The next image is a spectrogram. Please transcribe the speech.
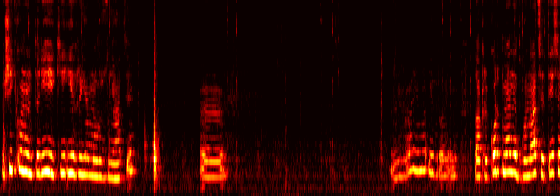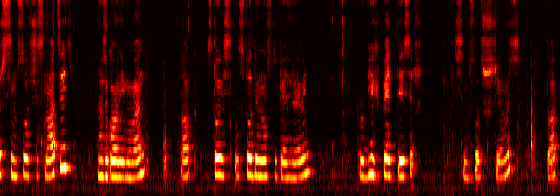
Пишіть коментарі, які ігри я можу зняти. Е, Граємо і граємо. Так, рекорд в мене 12716. Ризикований момент. Так, 195 гривень. Пробіг 5700 з чимось. Так.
